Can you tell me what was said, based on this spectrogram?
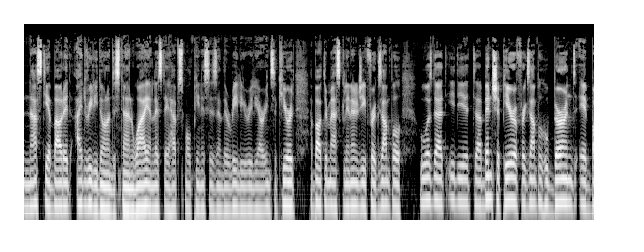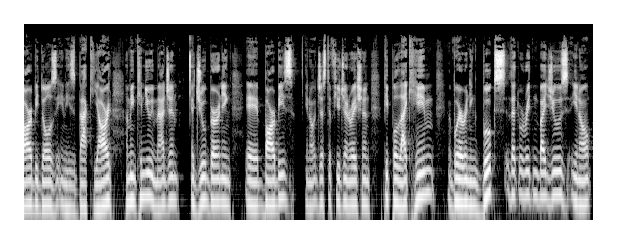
nasty about it, I really don't understand why, unless they have small penises and they really, really are insecure about their masculine energy. For example, who was that idiot uh, Ben Shapiro, for example, who burned uh, Barbie dolls in his backyard? I mean, can you imagine a Jew burning uh, Barbies? you know, just a few generation people like him burning books that were written by Jews, you know,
